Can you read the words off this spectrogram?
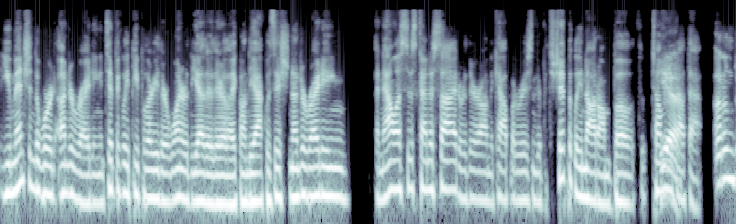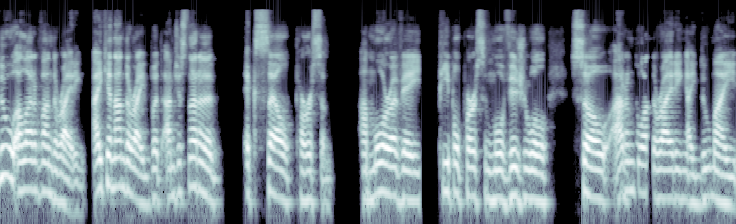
you mentioned the word underwriting, and typically people are either one or the other. They're like on the acquisition underwriting analysis kind of side, or they're on the capital raising. They're typically not on both. Tell yeah. me about that. I don't do a lot of underwriting. I can underwrite, but I'm just not a Excel person. I'm more of a people person, more visual. So I don't do underwriting. I do my,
